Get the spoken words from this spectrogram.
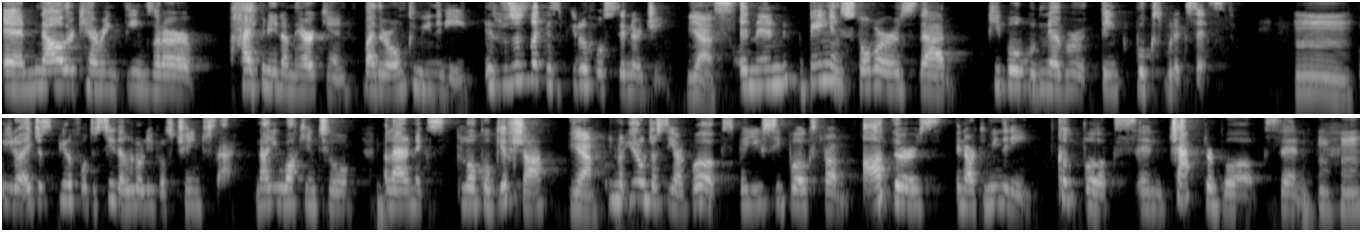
and now they're carrying things that are hyphenated American by their own community. It was just like this beautiful synergy. Yes. And then being in stores that people would never think books would exist. Mm. You know, it's just beautiful to see that Little Libros changed that. Now you walk into a Latinx local gift shop. Yeah. You know, you don't just see our books, but you see books from authors in our community, cookbooks and chapter books. And mm-hmm.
